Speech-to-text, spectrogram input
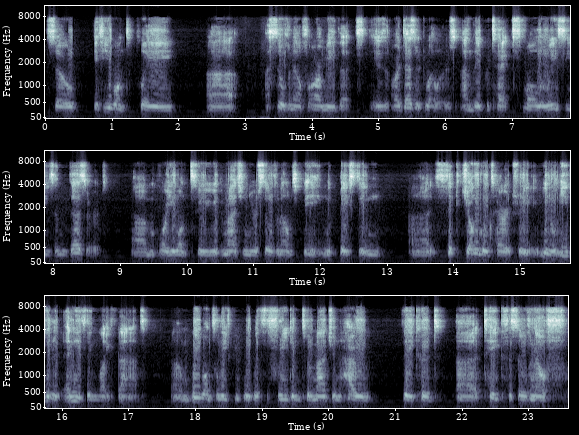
So if you want to play uh, a Sylvan Elf army that is are desert dwellers and they protect small oases in the desert, um, or you want to imagine your Sylvan Elves being based in uh, thick jungle territory, you know, either anything like that. Um, we want to leave people with the freedom to imagine how they could uh, take the Sylvan Elf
